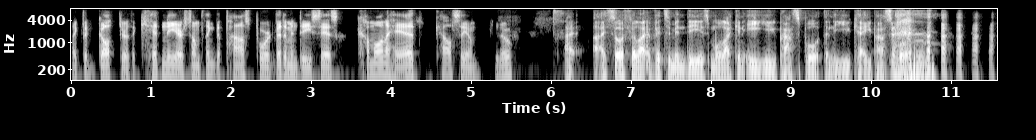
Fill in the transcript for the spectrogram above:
like the gut or the kidney or something, the passport, vitamin D says, come on ahead, calcium, you know? I, I sort of feel like vitamin D is more like an EU passport than a UK passport.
